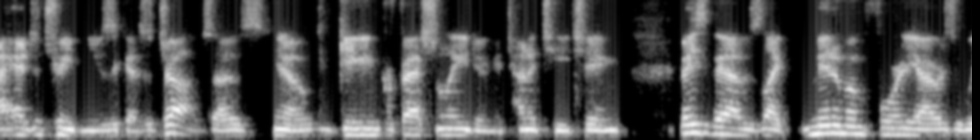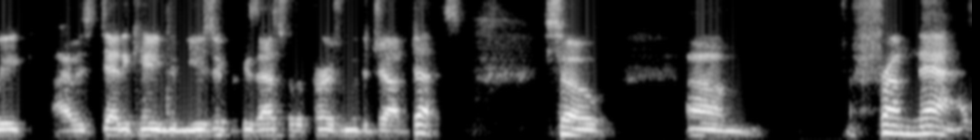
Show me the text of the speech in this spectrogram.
I had to treat music as a job. So I was, you know, gigging professionally, doing a ton of teaching. Basically, I was like minimum 40 hours a week. I was dedicating to music because that's what a person with a job does. So um, from that,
